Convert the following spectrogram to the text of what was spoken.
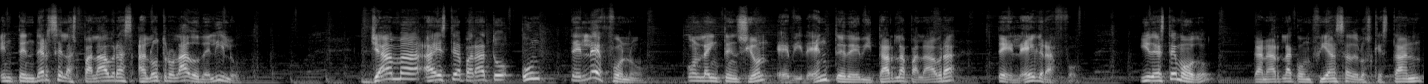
entenderse las palabras al otro lado del hilo. Llama a este aparato un teléfono, con la intención evidente de evitar la palabra telégrafo, y de este modo ganar la confianza de los que están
